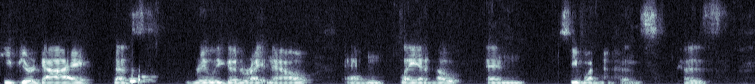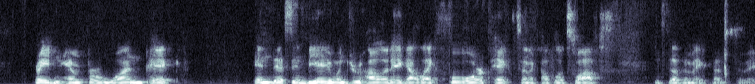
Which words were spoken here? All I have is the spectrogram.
keep your guy that's really good right now and play it out and see what happens. Because trading him for one pick in this NBA when Jrue Holiday got like four picks and a couple of swaps, this doesn't make sense to me.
